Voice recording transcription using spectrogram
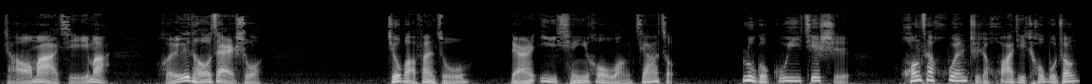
着嘛急嘛，回头再说。”酒饱饭足，两人一前一后往家走。路过孤衣街时，黄才忽然指着画记绸布庄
